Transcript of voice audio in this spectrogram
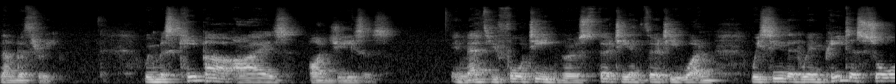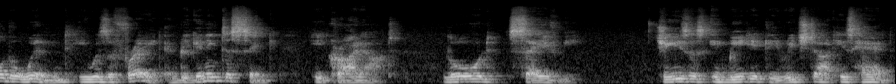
number three we must keep our eyes on Jesus. In Matthew 14, verse 30 and 31, we see that when Peter saw the wind, he was afraid, and beginning to sink, he cried out, Lord, save me. Jesus immediately reached out his hand,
